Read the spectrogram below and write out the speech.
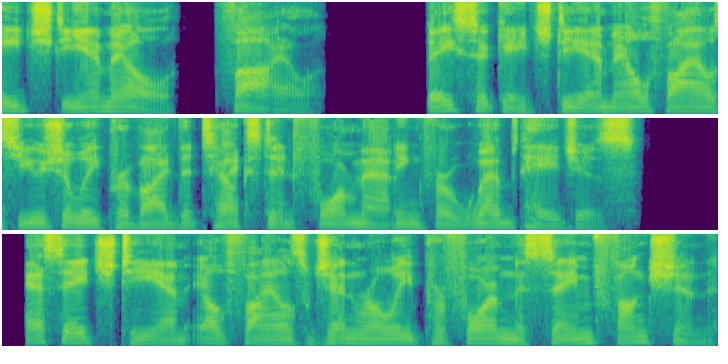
HTML, file. Basic HTML files usually provide the text and formatting for web pages. SHTML files generally perform the same function,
